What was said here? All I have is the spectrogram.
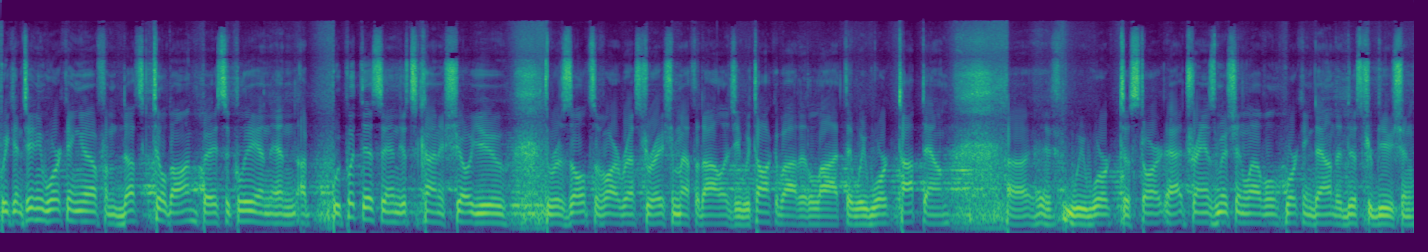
We continue working uh, from dusk till dawn, basically, and, and uh, we put this in just to kind of show you the results of our restoration methodology. We talk about it a lot, that we work top down. Uh, we work to start at transmission level, working down to distribution,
